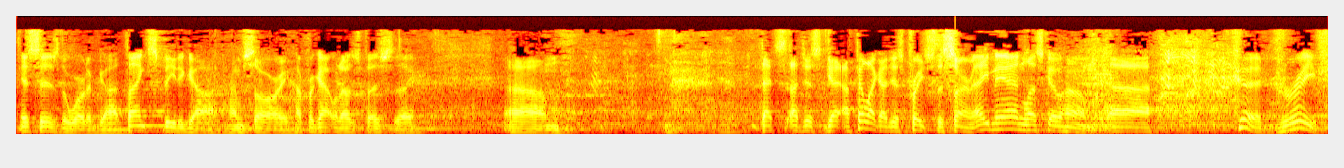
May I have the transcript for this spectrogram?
This is the Word of God. Thanks be to God. I'm sorry. I forgot what I was supposed to say. Um, that's, I just, I feel like I just preached the sermon. Amen. Let's go home. Uh, good grief.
